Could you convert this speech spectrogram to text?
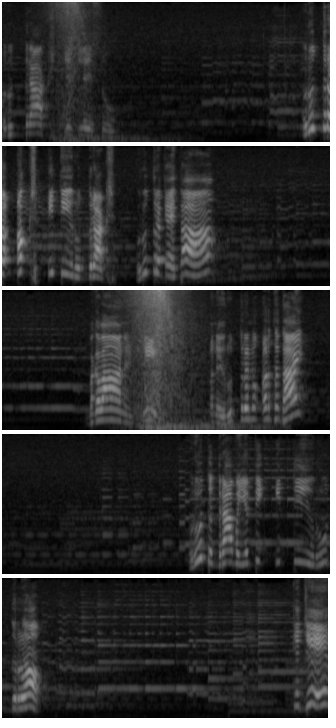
રુદ્રાક્ષ એટલે શું? રુદ્ર અક્ષ ઇતિ રુદ્રાક્ષ. રુદ્ર કહેતા ભગવાન શિવ. અને રુદ્રનો અર્થ થાય રુદ્રાવયતિ ઇતિ રુદ્ર. કે જે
